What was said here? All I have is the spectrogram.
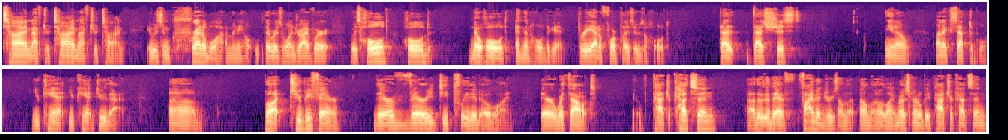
time after time after time. It was incredible how many hold. There was one drive where it was hold, hold, no hold, and then hold again. Three out of four plays it was a hold. That that's just you know unacceptable. You can't you can't do that. Um, but to be fair, they're a very depleted O line. They're without you know, Patrick Hudson. Uh, they have five injuries on the on the O line. Most notably Patrick Hudson,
